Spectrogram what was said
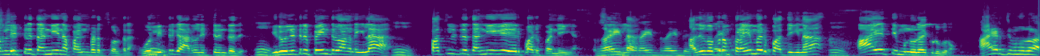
அரை. லிட்டர் தண்ணி நான் பயன்படுத்த சொல்றேன். ஒரு லிட்டருக்கு அரை லிட்டர்ன்றது. இருபது லிட்டர் பெயிண்ட் வாங்குறீங்களா. பத்து லிட்டர் தண்ணியே ஏற்பாடு பண்ணீங்க. அதுக்கப்புறம் பிரைமர் பாத்தீங்கன்னா ஆயிரத்தி முந்நூறு ரூபாய் கொடுக்குறோம். ஆயிரத்தி முந்நூறு ரூபா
